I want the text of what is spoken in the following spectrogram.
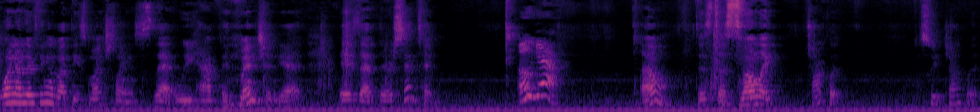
one other thing about these munchlings that we haven't mentioned yet is that they're scented. Oh yeah. Oh, this does smell like chocolate, sweet chocolate,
